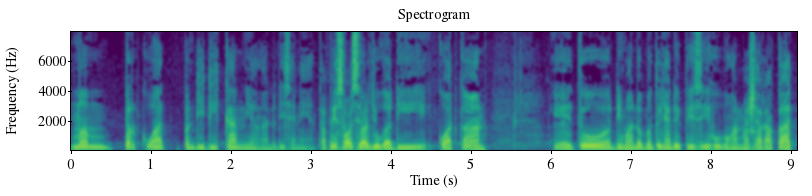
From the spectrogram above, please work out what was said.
memperkuat pendidikan yang ada di sini. Tapi sosial juga dikuatkan yaitu di mana bentuknya divisi hubungan masyarakat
